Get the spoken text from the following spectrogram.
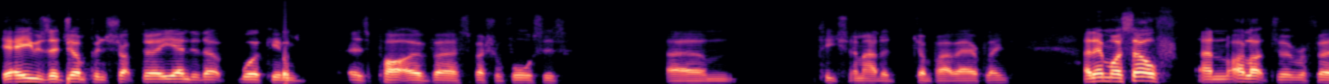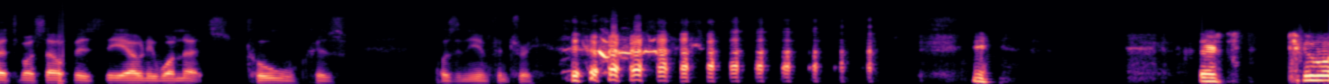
yeah, he was a jump instructor. He ended up working as part of uh, special forces, um, teaching them how to jump out of airplanes. And then myself, and I like to refer to myself as the only one that's cool because I was in the infantry. There's two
